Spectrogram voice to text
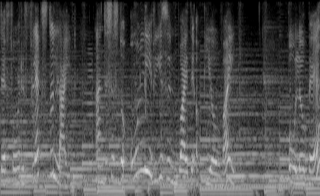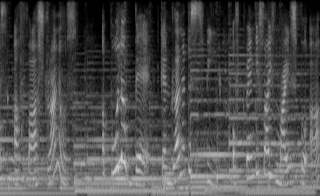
therefore reflects the light and this is the only reason why they appear white. Polar bears are fast runners. A polar bear can run at a speed of 25 miles per hour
